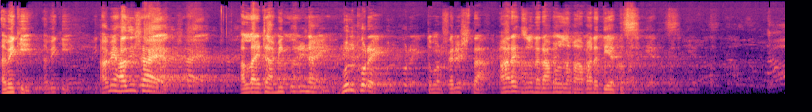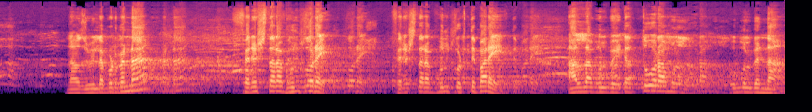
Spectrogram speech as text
আমি কি? আমি কি আমি হাজি সাহেব। আল্লাহ এটা আমি করি নাই। ভুল করে তোমার ফেরেশতা আরেকজনের আমল নামা আমারে দিয়ে দিচ্ছে পড়বেন না? ফেরেশতারা ভুল করে। ফেরেশতারা ভুল করতে পারে। আল্লাহ বলবে, এটা তোর আমল না। ও বলবে, না,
